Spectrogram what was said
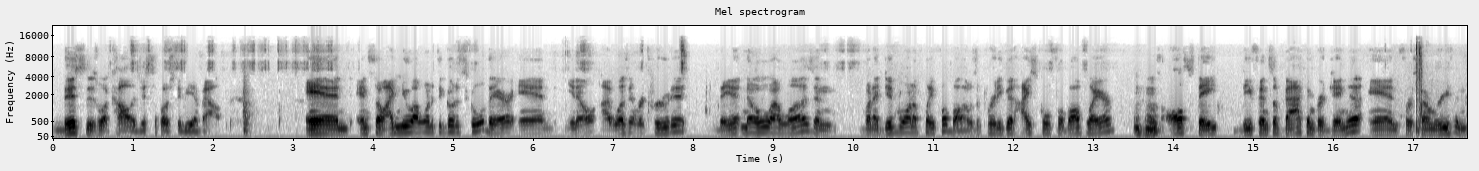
this is what college is supposed to be about. And and so I knew I wanted to go to school there and you know, I wasn't recruited. They didn't know who I was and but I did want to play football. I was a pretty good high school football player. I Mhm. was all state defensive back in Virginia and for some reason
